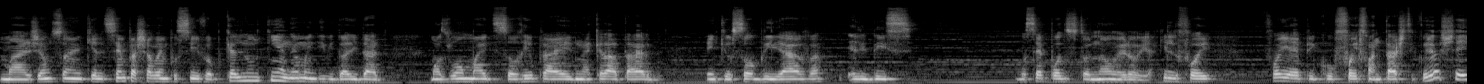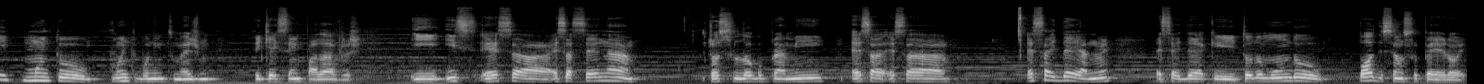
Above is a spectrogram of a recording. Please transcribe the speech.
mas é um sonho que ele sempre achava impossível, porque ele não tinha nenhuma individualidade. Mas o Almighty sorriu para ele naquela tarde em que o sol brilhava. Ele disse: Você pode se tornar um herói. Aquilo foi, foi épico, foi fantástico. Eu achei muito, muito bonito mesmo. Fiquei sem palavras. E isso, essa, essa cena trouxe logo para mim essa, essa, essa ideia, não é? Essa ideia que todo mundo pode ser um super-herói,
